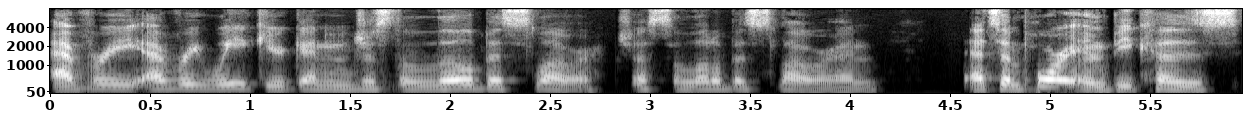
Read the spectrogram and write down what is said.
every every week you're getting just a little bit slower just a little bit slower. And that's important because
